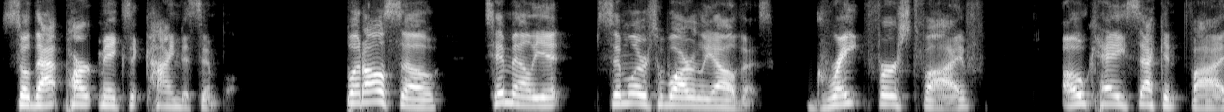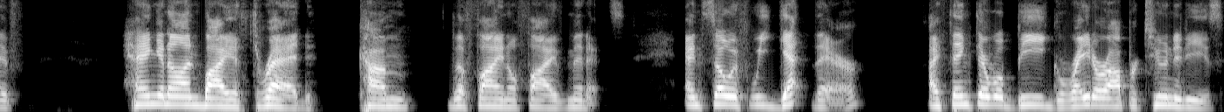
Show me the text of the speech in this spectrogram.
So that part makes it kind of simple. But also, Tim Elliott, similar to Warlley Alves, great first five, okay second five, hanging on by a thread come the final five minutes. And so if we get there, I think there will be greater opportunities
